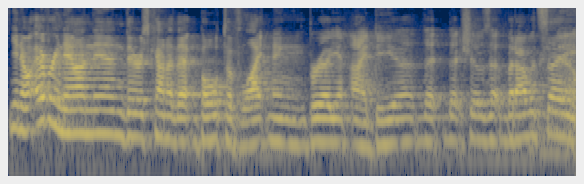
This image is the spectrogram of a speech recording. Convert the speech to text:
you know, every now and then there's kind of that bolt of lightning, brilliant idea that, that shows up, but I would say.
